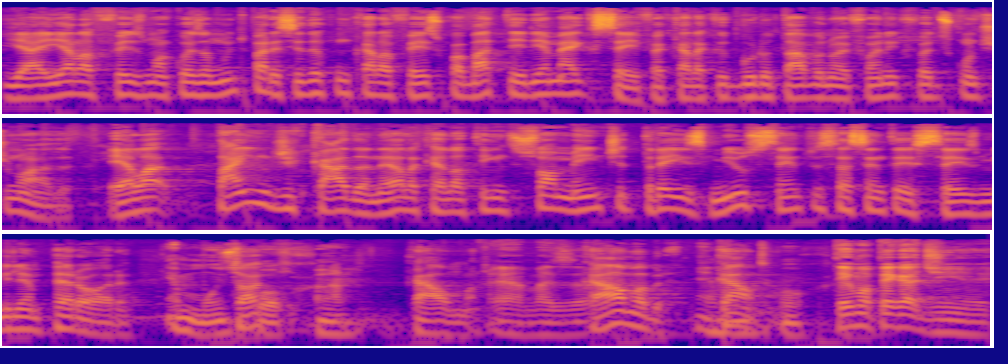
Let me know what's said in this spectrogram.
e aí ela fez uma coisa muito parecida com o que ela fez com a bateria MagSafe, aquela que grudava no iPhone e que foi descontinuada. Ela tá indicada nela que ela tem somente 3.166 mAh. É muito Só pouco, que- cara. Calma. É, mas é- Calma, Breno. É Calma. Tem uma pegadinha aí.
